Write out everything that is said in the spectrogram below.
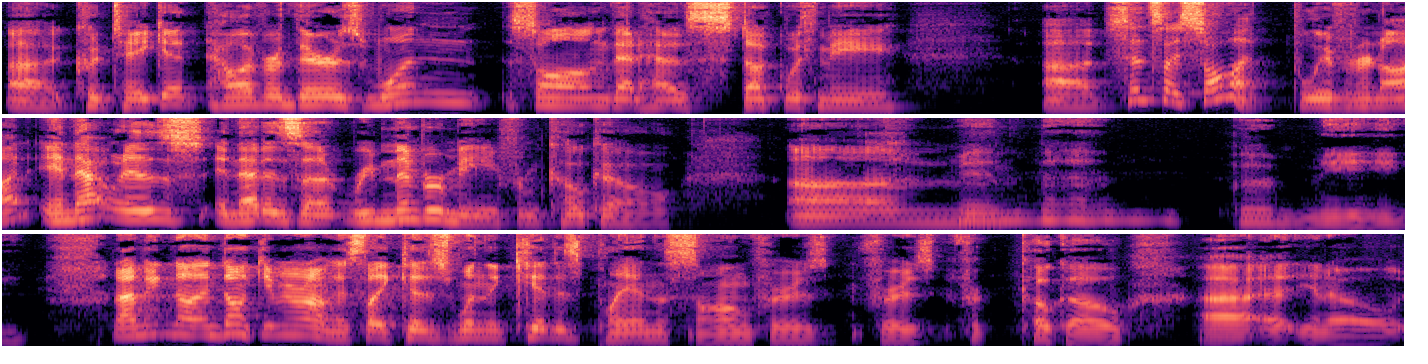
uh, could take it. However, there's one song that has stuck with me uh, since I saw it, believe it or not, and that is and that is uh, "Remember Me" from Coco. Um, Remember me. I mean, no, and don't get me wrong. It's like because when the kid is playing the song for his for his for Coco, uh, you know,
